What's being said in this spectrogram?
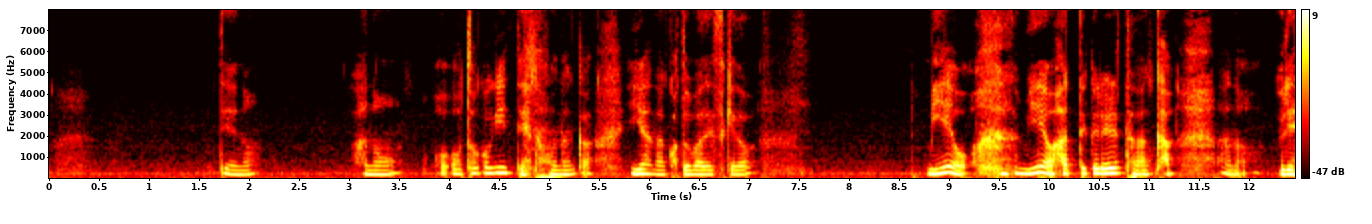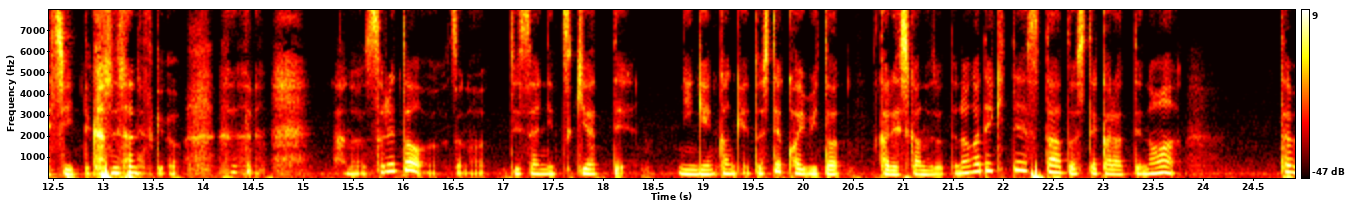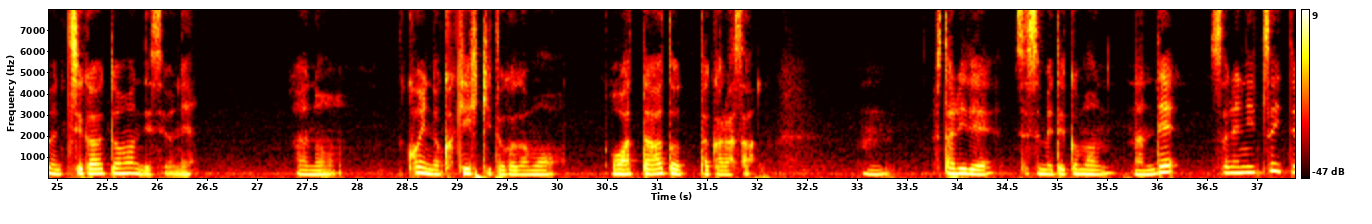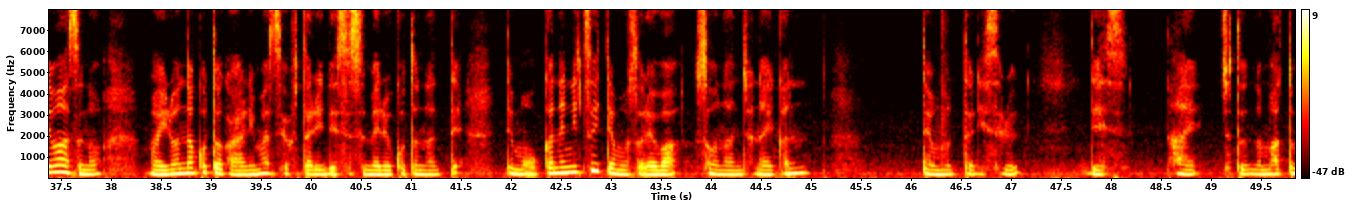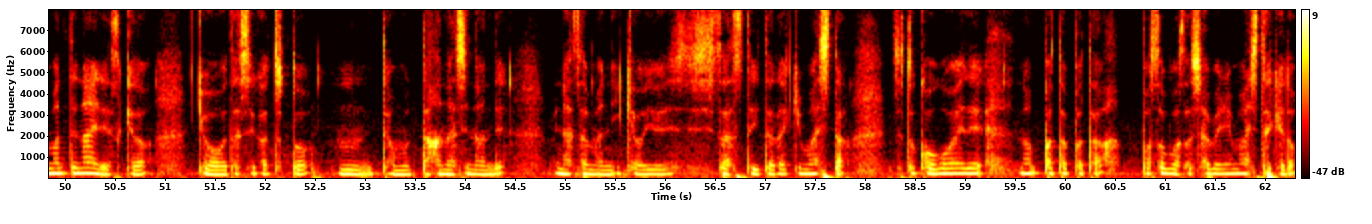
ていうの。あの男気っていうのも なんか嫌な言葉ですけど見栄を 見栄を張ってくれるとなんかあの嬉しいって感じなんですけど。あのそれとその実際に付き合って人間関係として恋人彼氏彼女ってのができてスタートしてからっていうのは多分違うと思うんですよね。あの恋の駆け引きとかがもう終わった後だからさ。うん。2人で進めていくもんなんでそれについてはそのまあいろんなことがありますよ。2人で進めることなんて。でもお金についてもそれはそうなんじゃないかなって思ったりするです。はい。ちょっとまとまってないですけど今日私がちょっとうんって思った話なんで皆様に共有させていただきました。ちょっと小声でのパタパタボソボソ喋りましたけど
